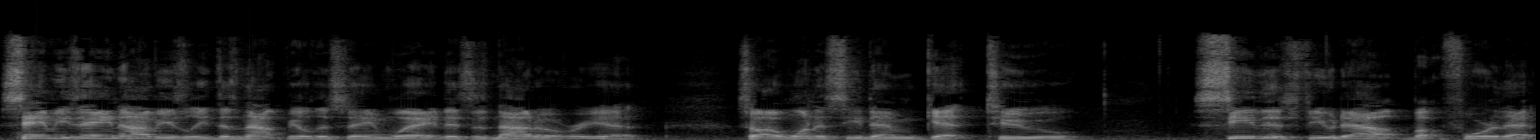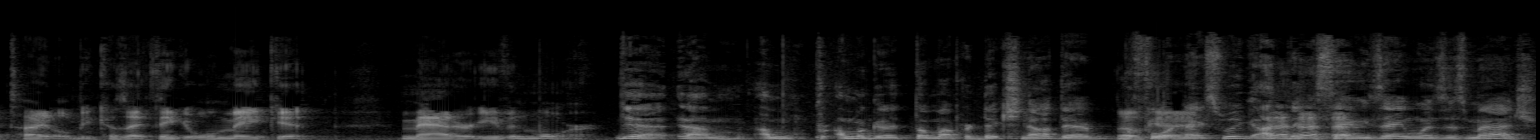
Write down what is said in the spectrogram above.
Sami Zayn obviously does not feel the same way. This is not over yet. So I want to see them get to see this feud out, but for that title because I think it will make it matter even more. yeah. I'm I'm I'm gonna throw my prediction out there before Okay. next week. I think Sami Zayn wins this match.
